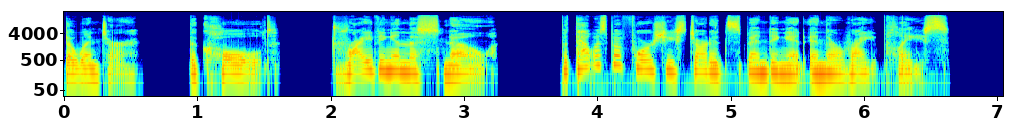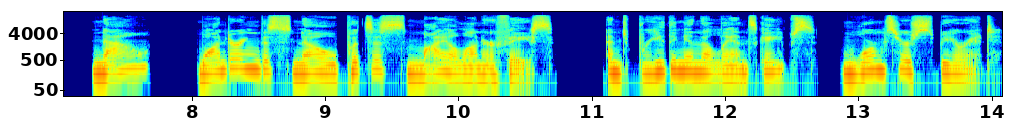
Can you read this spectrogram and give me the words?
the winter, the cold, driving in the snow, but that was before she started spending it in the right place. Now, wandering the snow puts a smile on her face, and breathing in the landscapes warms her spirit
